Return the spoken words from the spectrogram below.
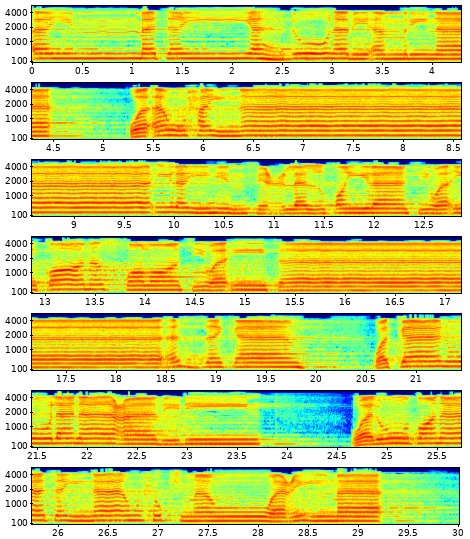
أئمة يهدون بأمرنا وأوحينا إليهم فعل الخيرات وإقام الصلاة وإيتاء الزكاة وكانوا لنا عابدين ولوطا آتيناه حكما وعلما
